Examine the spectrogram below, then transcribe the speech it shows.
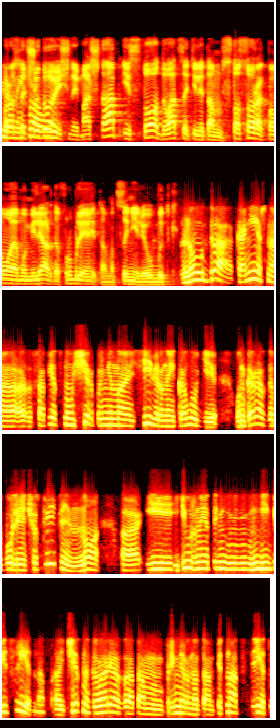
просто фаун... чудовищный масштаб, и 120 или там 140, по-моему, миллиардов рублей там оценили убытки. Ну да, конечно, соответственно, ущерб именно северной экологии, он гораздо более чувствителен, но а, и южные это не бесследно. А, честно говоря, за там примерно там 15 лет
